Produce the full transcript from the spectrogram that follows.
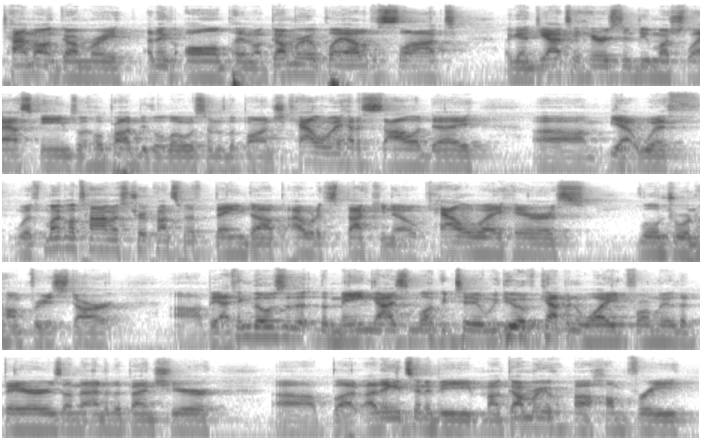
Ty Montgomery. I think all in play. Montgomery will play out of the slot. Again, Deonte Harris didn't do much last game, so he'll probably be the lowest under the bunch. Callaway had a solid day um, yeah, with with Michael Thomas, Tre'Quan Smith banged up, I would expect you know Callaway, Harris, Little Jordan Humphrey to start. Uh, but yeah, I think those are the, the, main guys I'm looking to. We do have Kevin White, formerly of the Bears, on the end of the bench here. Uh, but I think it's going to be Montgomery, uh, Humphrey,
